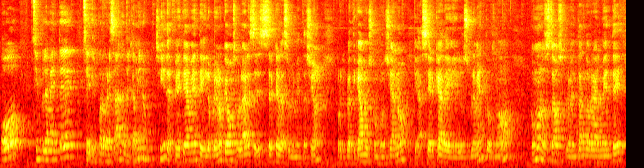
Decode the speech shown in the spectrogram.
o simplemente seguir progresando en el camino. Sí, definitivamente. Y lo primero que vamos a hablar es, acerca de la suplementación, porque platicábamos con Ponciano acerca de los suplementos, ¿no? ¿Cómo nos estamos suplementando realmente?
